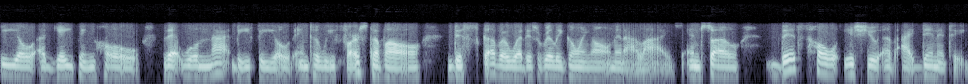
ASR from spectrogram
fill a gaping hole that will not be filled until we first of all discover what is really going on in our lives. And so, this whole issue of identity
